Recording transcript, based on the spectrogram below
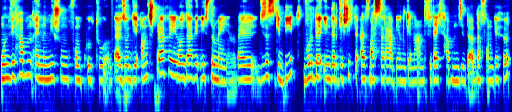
Und wir haben eine Mischung von Kulturen. Also die Amtssprache in Moldawien ist Rumänien, weil dieses Gebiet wurde in der Geschichte als Bassarabien genannt. Vielleicht haben Sie da davon gehört.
